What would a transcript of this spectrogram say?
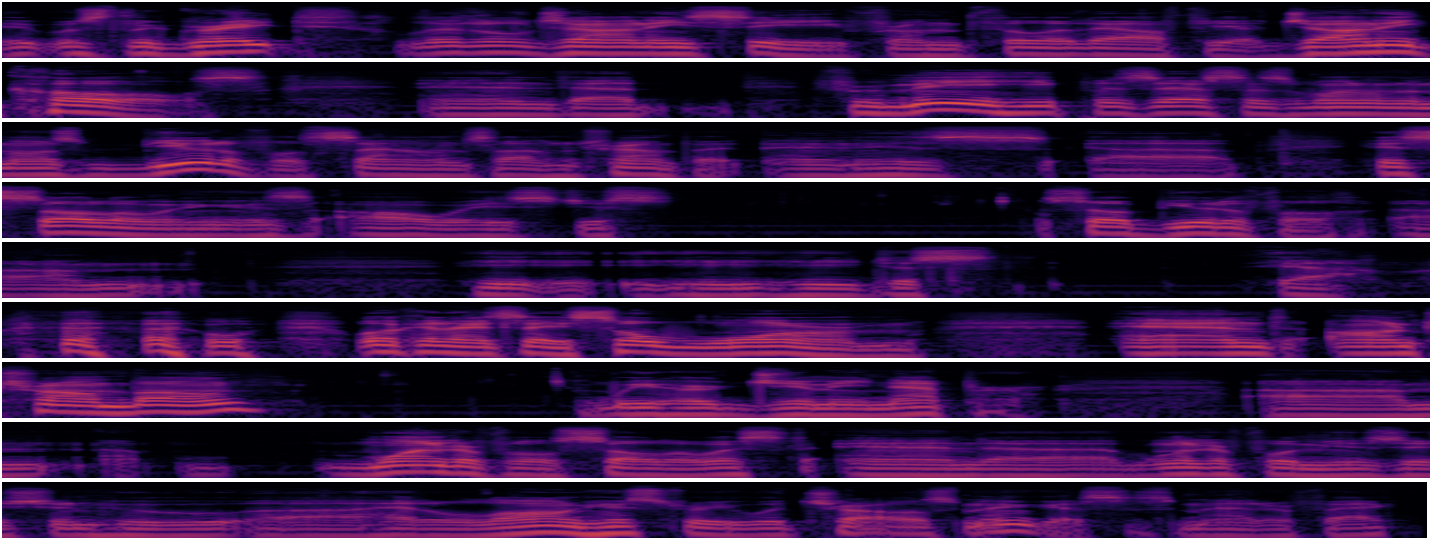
it was the great little Johnny C. from Philadelphia, Johnny Coles. And uh, for me, he possesses one of the most beautiful sounds on trumpet, and his uh, his soloing is always just so beautiful. Um, he he he just yeah, what can I say? So warm. And on trombone, we heard Jimmy Knepper. Um, wonderful soloist and a wonderful musician who uh, had a long history with Charles Mingus, as a matter of fact.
